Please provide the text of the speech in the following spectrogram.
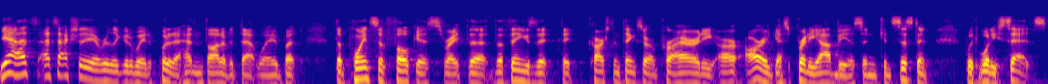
Yeah, that's that's actually a really good way to put it. I hadn't thought of it that way, but the points of focus, right? The the things that, that Karsten thinks are a priority are are I guess pretty obvious and consistent with what he says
